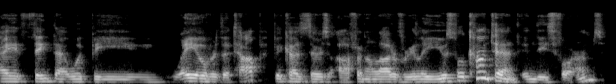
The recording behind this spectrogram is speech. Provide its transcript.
I think that would be way over the top, because there's often a lot of really useful content in these forums.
